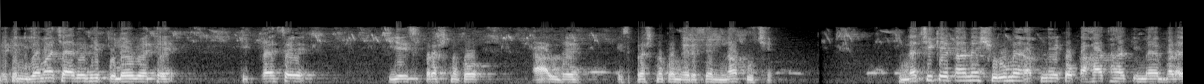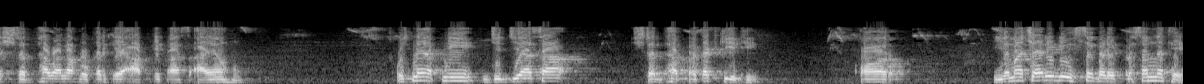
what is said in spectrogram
लेकिन यमाचार्य भी तुले हुए थे कि कैसे ये इस प्रश्न को टाल दे, इस प्रश्न को मेरे से न पूछे। नचिकेता ने शुरू में अपने को कहा था कि मैं बड़ा श्रद्धा वाला होकर के आपके पास आया हूँ। उसने अपनी जिज्ञासा, श्रद्धा प्रकट की थी और यमाचार्य भी उससे बड़े प्रसन्न थे।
